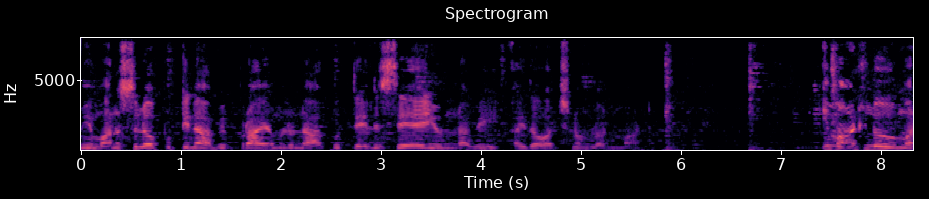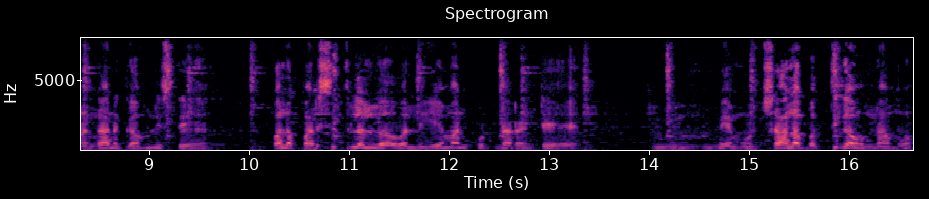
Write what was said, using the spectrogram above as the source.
మీ మనసులో పుట్టిన అభిప్రాయములు నాకు తెలిసే ఉన్నవి ఐదో వచనంలో అన్నమాట. ఈ మాటలు మనం కానీ గమనిస్తే వాళ్ళ పరిస్థితులలో వాళ్ళు ఏమనుకుంటున్నారంటే మేము చాలా భక్తిగా ఉన్నాము.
